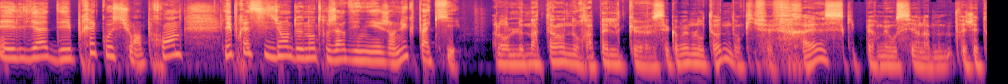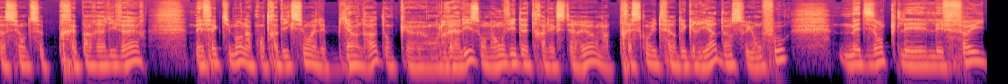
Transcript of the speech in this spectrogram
et il y a des précautions à prendre. Les précisions de notre jardinier Jean-Luc Paquier. Alors le matin nous rappelle que c'est quand même l'automne, donc il fait frais, ce qui permet aussi à la végétation de se préparer à l'hiver. Mais effectivement, la contradiction, elle est bien là, donc euh, on le réalise, on a envie d'être à l'extérieur, on a presque envie de faire des grillades, hein, soyons fous. Mais disons que les, feuilles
